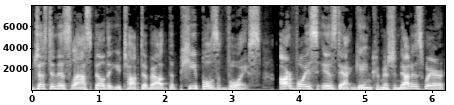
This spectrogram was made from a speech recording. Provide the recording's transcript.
just in this last bill that you talked about the people's voice. Our voice is that game commission. That is where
